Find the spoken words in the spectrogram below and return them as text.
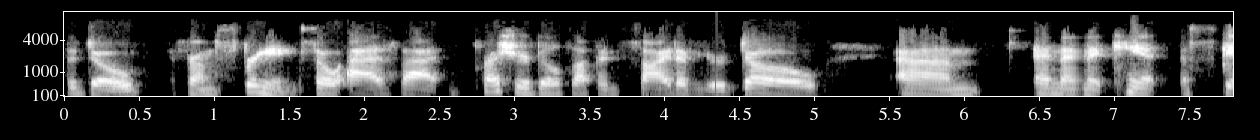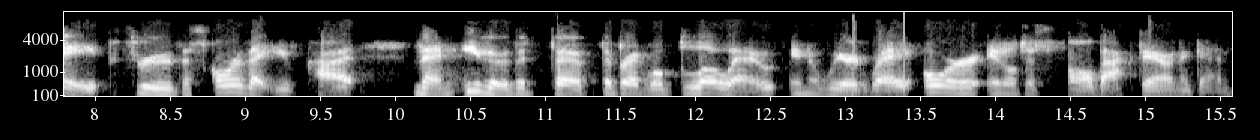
the dough from springing. So as that pressure builds up inside of your dough, um, and then it can't escape through the score that you've cut, then either the, the, the, bread will blow out in a weird way or it'll just fall back down again.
